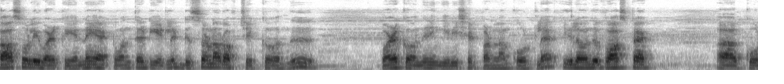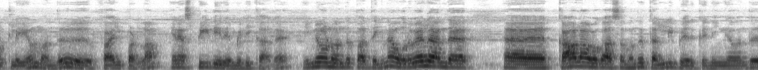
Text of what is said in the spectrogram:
காசோலை வழக்கு என்ஐ ஆக்ட் ஒன் தேர்ட்டி எயிட்டில் டிஸ்ஆனர் ஆஃப் செக்கை வந்து வழக்கை வந்து நீங்கள் இனிஷியேட் பண்ணலாம் கோர்ட்டில் இதில் வந்து ஃபாஸ்டாக் கோர்ட்லேயும் வந்து ஃபைல் பண்ணலாம். ஏன்னா ஸ்பீடி ரெமெடிக்காக இன்னொன்று வந்து பார்த்தீங்கன்னா ஒருவேளை அந்த கால அவகாசம் வந்து தள்ளி போயிருக்கு. நீங்கள் வந்து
